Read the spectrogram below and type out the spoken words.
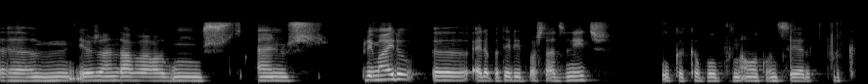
Um, eu já andava há alguns anos. Primeiro uh, era para ter ido para os Estados Unidos, o que acabou por não acontecer porque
